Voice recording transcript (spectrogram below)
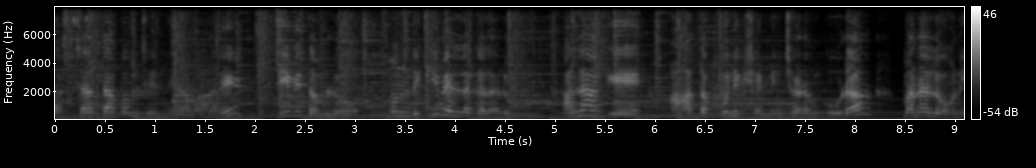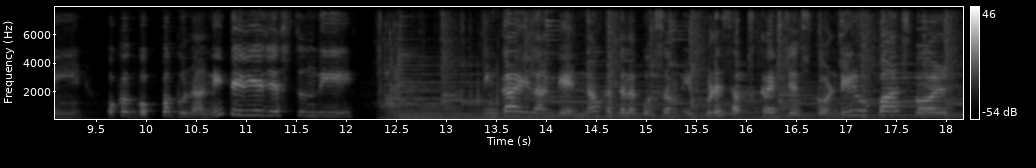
పశ్చాత్తాపం చెందిన వారే జీవితంలో ముందుకి వెళ్ళగలరు. అలాగే ఆ తప్పుని క్షమించడం కూడా మనలోని ఒక గొప్ప గుణాన్ని తెలియజేస్తుంది. ఇంకా ఇలాంటి ఎన్నో కథల కోసం ఇప్పుడే సబ్స్క్రైబ్ చేసుకోండి Roopa's world.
